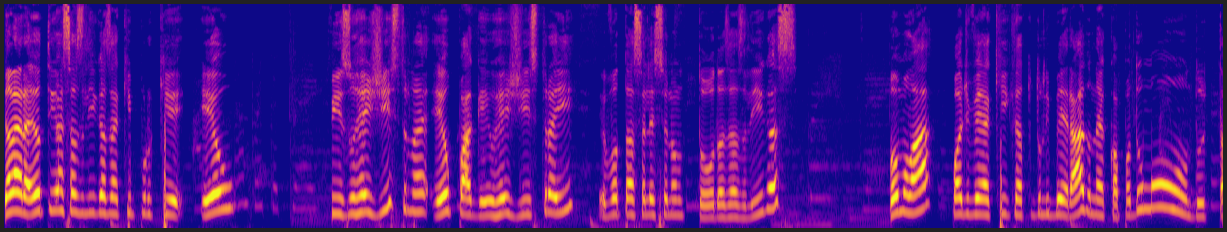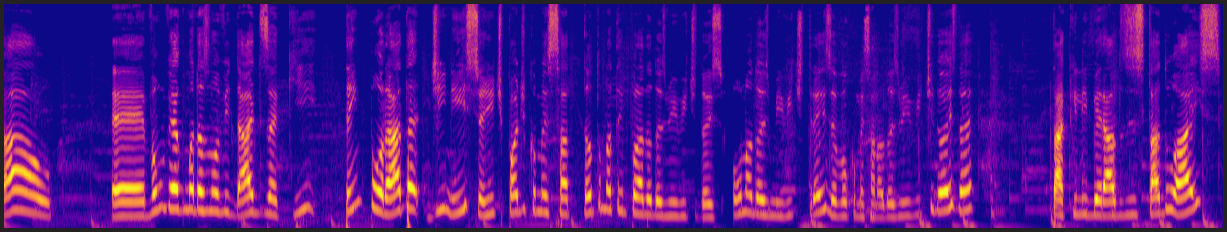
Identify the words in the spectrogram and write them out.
Galera, eu tenho essas ligas aqui porque eu fiz o registro, né? Eu paguei o registro aí, eu vou estar tá selecionando todas as ligas. Vamos lá, pode ver aqui que tá tudo liberado, né? Copa do Mundo e tal. É, vamos ver algumas das novidades aqui temporada de início. A gente pode começar tanto na temporada 2022 ou na 2023. Eu vou começar na 2022, né? Tá aqui liberados estaduais.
